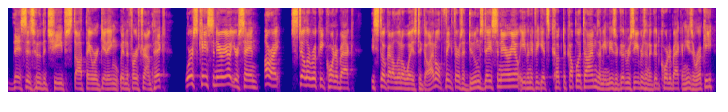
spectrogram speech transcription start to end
This is who the Chiefs thought they were getting in the first round pick." Worst case scenario, you're saying, "All right, still a rookie cornerback. He's still got a little ways to go." I don't think there's a doomsday scenario even if he gets cooked a couple of times. I mean, these are good receivers and a good quarterback and he's a rookie.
